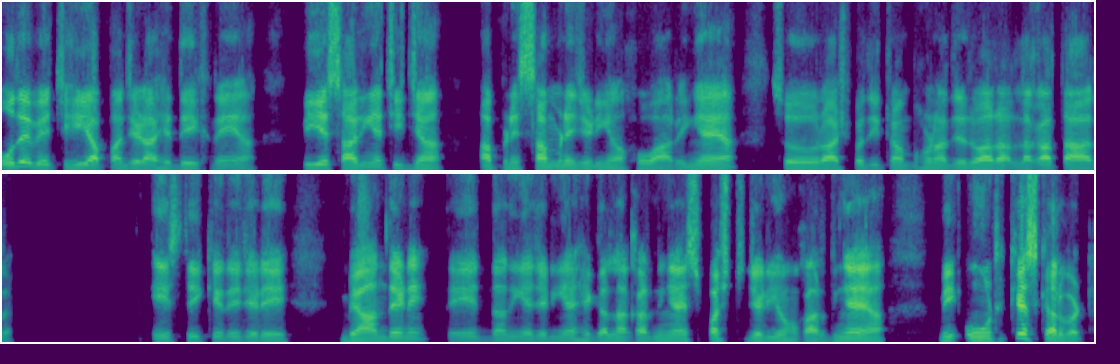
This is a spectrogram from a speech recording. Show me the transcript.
ਉਹਦੇ ਵਿੱਚ ਹੀ ਆਪਾਂ ਜਿਹੜਾ ਇਹ ਦੇਖ ਰਹੇ ਆ ਵੀ ਇਹ ਸਾਰੀਆਂ ਚੀਜ਼ਾਂ ਆਪਣੇ ਸਾਹਮਣੇ ਜਿਹੜੀਆਂ ਉਹ ਆ ਰਹੀਆਂ ਆ। ਸੋ ਰਾਸ਼ਟਰਪਤੀ ਟਰੰਪ ਹੁਣਾਂ ਦੇ ਦੁਆਰਾ ਲਗਾਤਾਰ ਇਸ ਤਰੀਕੇ ਦੇ ਜਿਹੜੇ ਬਿਆਨ ਦੇਣੇ ਤੇ ਇਦਾਂ ਦੀਆਂ ਜਿਹੜੀਆਂ ਇਹ ਗੱਲਾਂ ਕਰਨੀਆਂ ਸਪਸ਼ਟ ਜਿਹੜੀਆਂ ਉਹ ਕਰਦੀਆਂ ਆ ਵੀ ਊਂਠ ਕਿਸ ਕਰਵਟ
